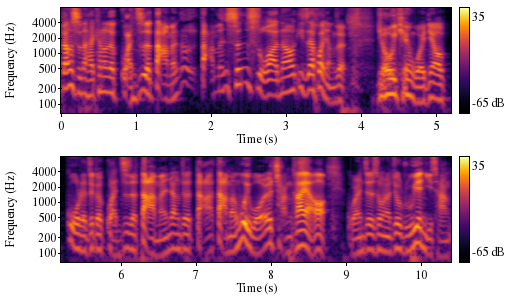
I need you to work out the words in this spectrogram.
当时呢还看到那管制的大门。呃大门深锁啊，然后一直在幻想着，有一天我一定要过了这个管制的大门，让这个大大门为我而敞开啊！哦，果然这时候呢就如愿以偿。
